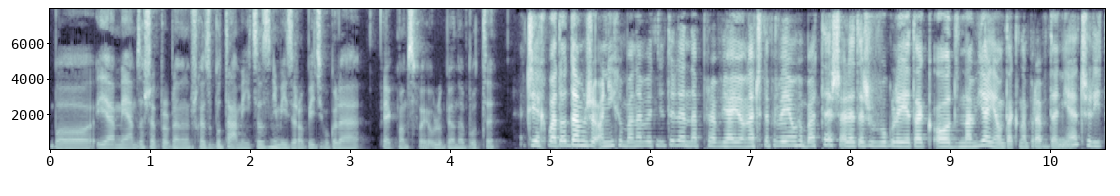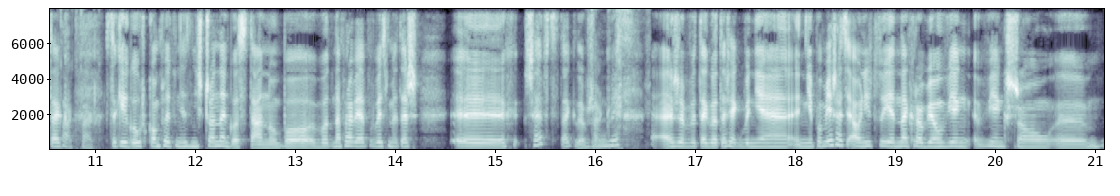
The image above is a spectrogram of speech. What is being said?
bo ja miałam zawsze problem na przykład z butami, co z nimi zrobić w ogóle, jak mam swoje ulubione buty. Czy ja chyba dodam, że oni chyba nawet nie tyle naprawiają, znaczy naprawiają chyba też, ale też w ogóle je tak odnawiają tak naprawdę, nie? Czyli tak, tak, tak. z takiego już kompletnie zniszczonego stanu, bo, bo naprawia powiedzmy też yy, szewc, tak? Dobrze tak. mówię? E, żeby tego też jakby nie, nie pomieszać, a oni tu jednak robią wię większą... Yy,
